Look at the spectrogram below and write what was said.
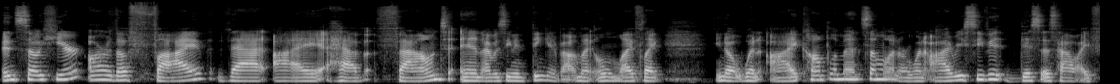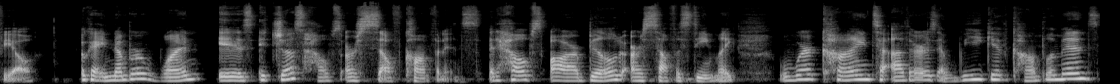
And so here are the five that I have found. And I was even thinking about in my own life like, you know, when I compliment someone or when I receive it, this is how I feel. Okay, number one is it just helps our self confidence. It helps our build our self esteem. Like when we're kind to others and we give compliments,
